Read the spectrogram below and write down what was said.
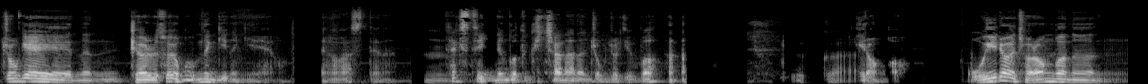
쪽에는 별 소용없는 기능이에요. 내가 봤을 때는. 음, 텍스트 읽는 것도 귀찮아하는 종족이 뭐 그러니까 이런 거. 오히려 저런 거는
